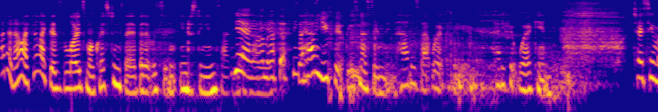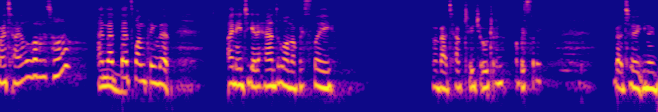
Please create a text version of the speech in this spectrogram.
I don't know. I feel like there's loads more questions there, but it was an interesting insight. Yeah, no, I mean, I, th- I think so, how do you fit business in then? How does that work for you? How do you fit work in? chasing my tail a lot of the time, and that that's one thing that I need to get a handle on. Obviously, I'm about to have two children. Obviously, about to you know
